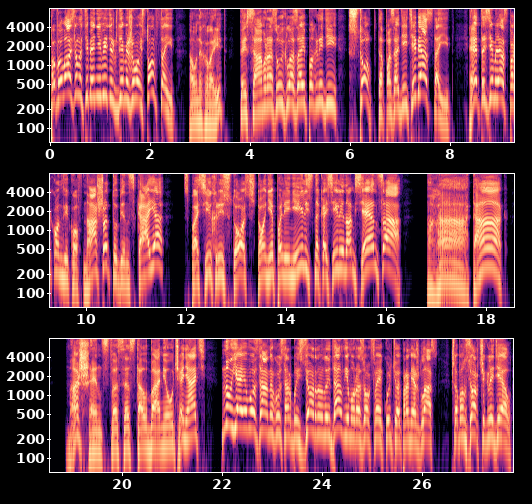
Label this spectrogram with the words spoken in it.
Повылазила тебя, не видишь, где межевой столб стоит? А он и говорит, ты сам разуй глаза и погляди, столб-то позади тебя стоит. Это земля спокон веков, наша, Тубинская. Спаси Христос, что не поленились, накосили нам сенца. Ага, так, мошенство со столбами учинять. Ну, я его за ногу с арбы сдернул и дал ему разок своей культей промеж глаз, чтобы он зорче глядел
